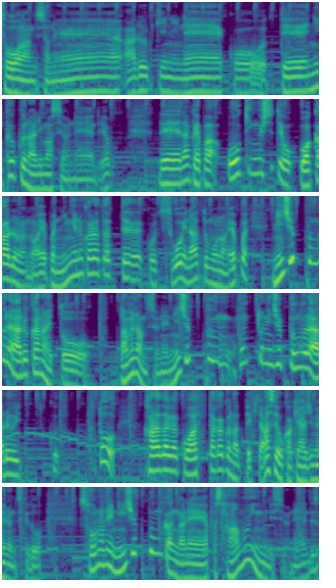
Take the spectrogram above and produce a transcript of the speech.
そうなんですよね。歩きにね、こう出にくくなりますよね。で、なんかやっぱウォーキングしてて分かるのは、やっぱり人間の体ってこうすごいなと思うのは、やっぱり20分ぐらい歩かないとダメなんですよね。20分、本当に20分ぐらい歩くと、体がこうあったかくなってきて汗をかき始めるんですけど、そのね、20分間がね、やっぱ寒いんですよね。で、そ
